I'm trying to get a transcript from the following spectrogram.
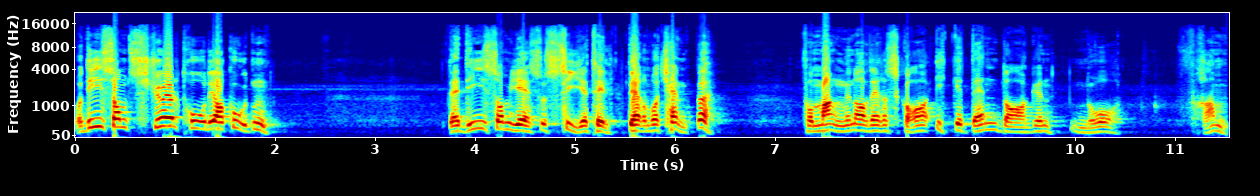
Og de som sjøl tror de har koden, det er de som Jesus sier til dere må kjempe. For mange av dere skal ikke den dagen nå fram.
